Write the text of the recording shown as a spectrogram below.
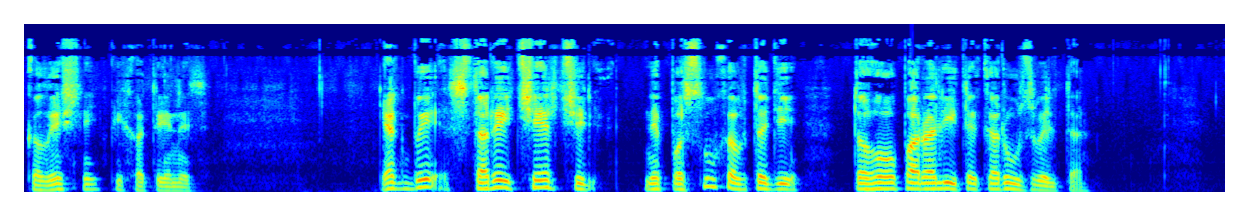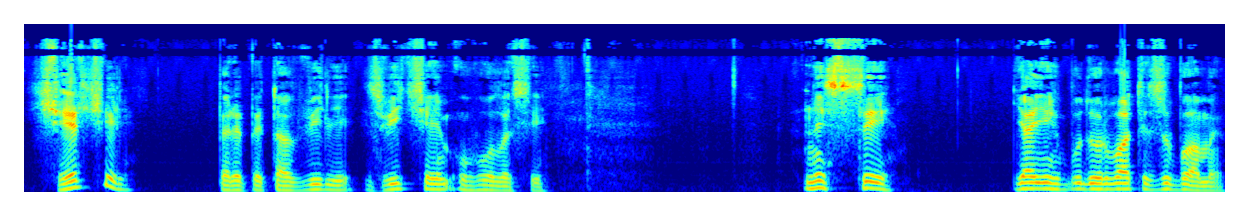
колишній піхотинець. Якби старий Черчилль не послухав тоді того паралітика Рузвельта. Черчилль? перепитав Віллі з відчаєм у голосі. Не сси, я їх буду рвати зубами.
